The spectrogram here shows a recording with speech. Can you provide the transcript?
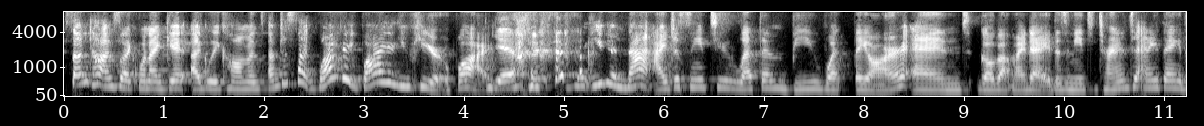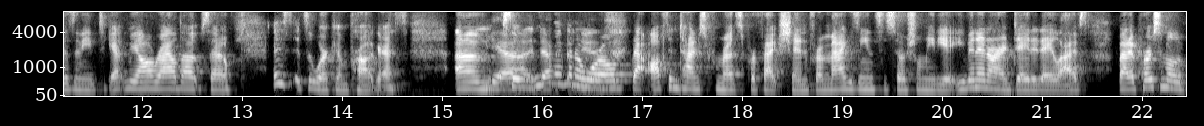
Sometimes like when i get ugly comments i'm just like why are you, why are you here? Why? Yeah. Even that i just need to let them be what they are and go about my day. It doesn't need to turn into anything. It doesn't need to get me all riled up. So it's, it's a work in progress um, yeah, so we live in a world that oftentimes promotes perfection from magazines to social media, even in our day to day lives. But I personal,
